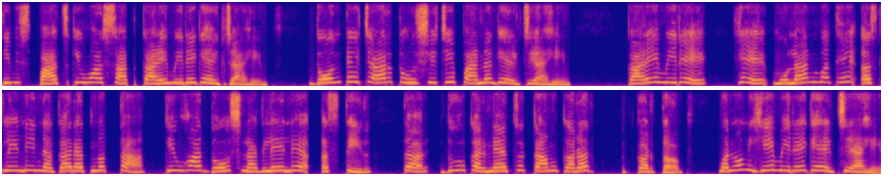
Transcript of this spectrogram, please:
ती पाच किंवा सात काळी मिरी घ्यायची आहे. दोन ते चार तुळशीची पानं घ्यायची आहे. काळे मिरे हे मुलांमध्ये असलेली नकारात्मकता किंवा दोष लागलेले असतील तर दूर करण्याचं काम करत करतं. म्हणून ही मिरे घ्यायची आहे.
